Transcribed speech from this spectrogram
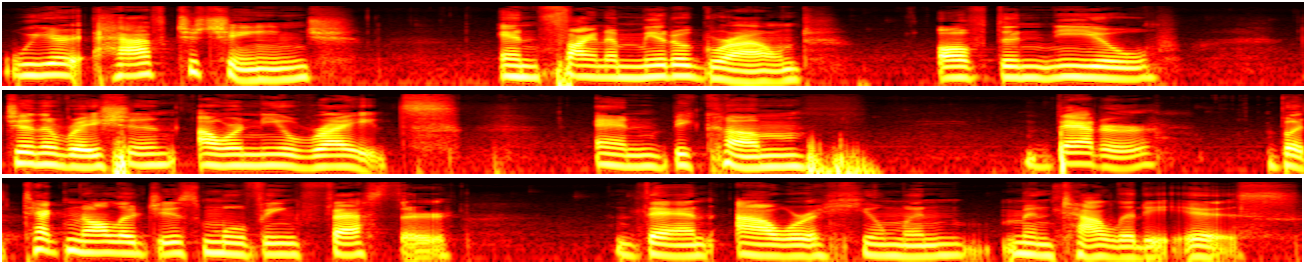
we have to change and find a middle ground of the new generation, our new rights, and become better, but technology is moving faster than our human mentality is.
